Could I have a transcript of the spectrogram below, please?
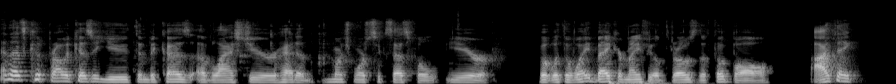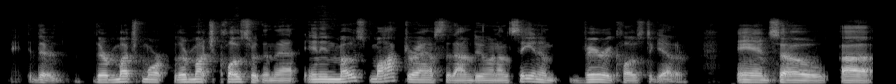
and that's probably because of youth and because of last year had a much more successful year. But with the way Baker Mayfield throws the football, I think they're they're much more they're much closer than that. And in most mock drafts that I'm doing, I'm seeing them very close together. And so uh,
